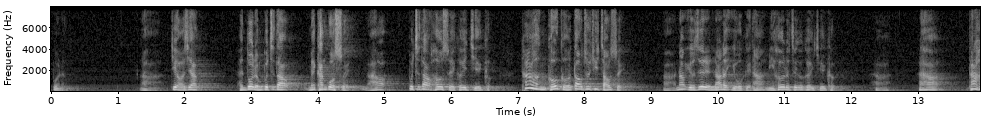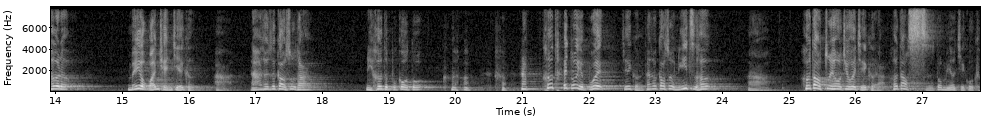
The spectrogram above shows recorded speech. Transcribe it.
不能，啊。就好像很多人不知道没看过水，然后不知道喝水可以解渴，他很口渴，到处去找水，啊，那有些人拿了油给他，你喝了这个可以解渴，啊，然后他喝了没有完全解渴，啊，然后他就告诉他，你喝的不够多，那喝太多也不会解渴，他说告诉你，你只喝，啊，喝到最后就会解渴了，喝到死都没有解过渴。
